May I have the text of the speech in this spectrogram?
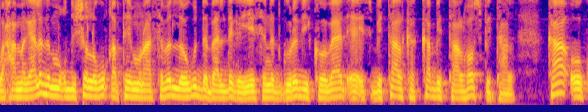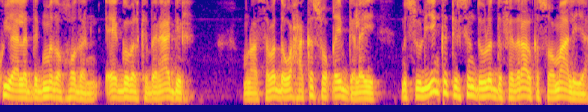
waxaa magaalada muqdisho lagu qabtay munaasabad loogu dabaaldegayay sanad guradii koowaad ee isbitaalka capital hosbital kaa oo ku yaalla degmada hodan ee gobolka banaadir. Munaasabadda waxaa ka soo qeyb galay mas'uuliyiin ka tirsan dowladda federaalk soomaaliya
